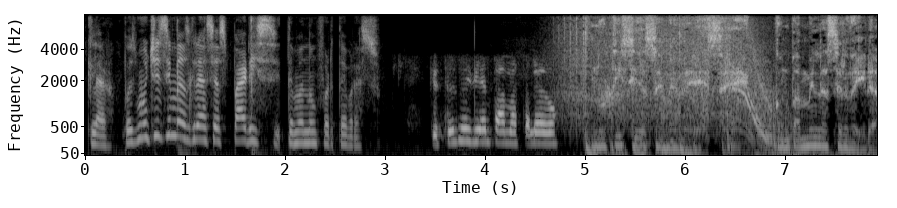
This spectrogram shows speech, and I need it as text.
Claro, pues muchísimas gracias Paris, te mando un fuerte abrazo. Que estés muy bien, Pam, hasta luego. Noticias MBS con Pamela Cerdeira.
